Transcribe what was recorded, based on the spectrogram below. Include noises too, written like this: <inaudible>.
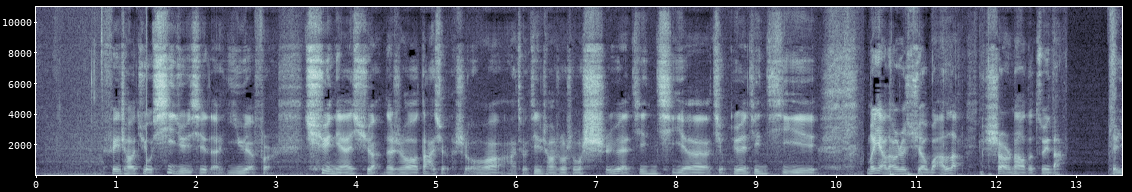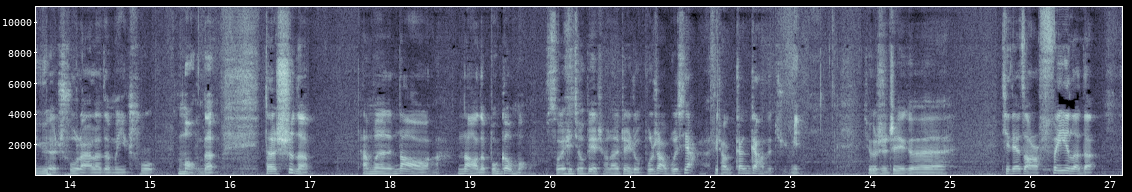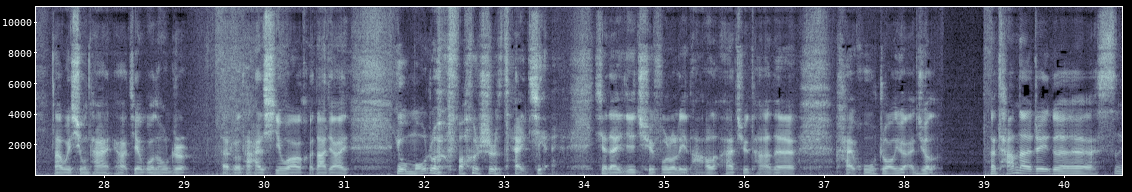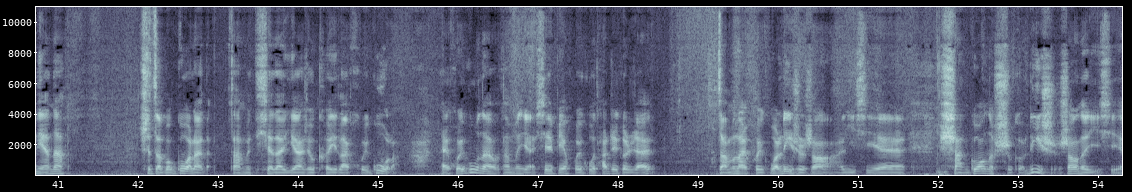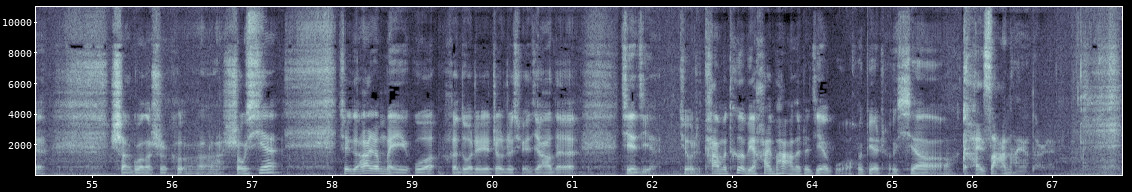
非常具有戏剧性的一月份，去年选的时候，大选的时候啊，就经常说什么十月惊奇啊，九月惊奇，没想到是选完了，事儿闹得最大，这月出来了这么一出猛的，但是呢，他们闹啊闹得不够猛，所以就变成了这种不上不下、非常尴尬的局面，就是这个今天早上飞了的那位兄台啊，建国同志。他说他还希望和大家用某种方式再见，现在已经去佛罗里达了啊，去他的海湖庄园去了。那他呢，这个四年呢是怎么过来的？咱们现在应该就可以来回顾了啊。来回顾呢，咱们也先别回顾他这个人，咱们来回顾历史上啊一些闪光的时刻，历史上的一些闪光的时刻啊。首先。这个按照美国很多这些政治学家的见解，就是他们特别害怕的这结果会变成像凯撒那样的人，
